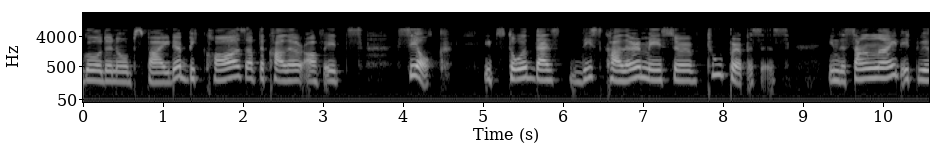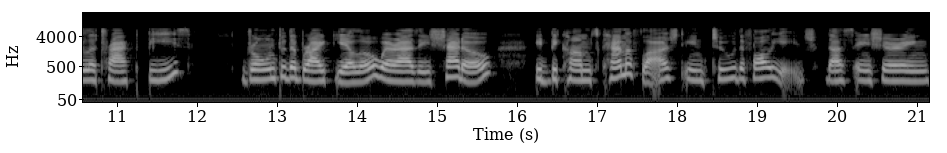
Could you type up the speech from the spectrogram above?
golden orb spider because of the color of its silk it's thought that this color may serve two purposes. In the sunlight, it will attract bees drawn to the bright yellow, whereas in shadow, it becomes camouflaged into the foliage, thus ensuring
